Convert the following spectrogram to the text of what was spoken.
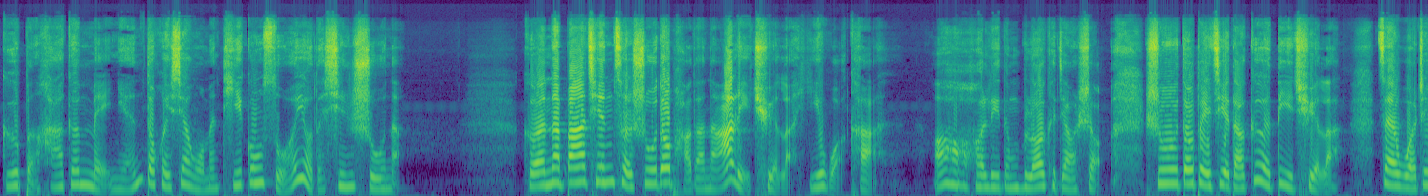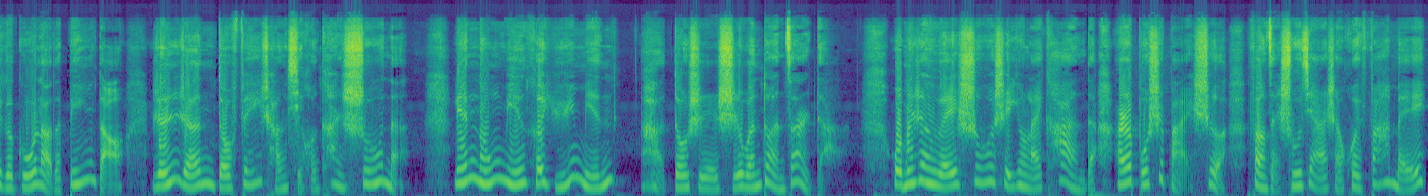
哥本哈根每年都会向我们提供所有的新书呢。可那八千册书都跑到哪里去了？依我看，哦，利登布洛克教授，书都被借到各地去了。在我这个古老的冰岛，人人都非常喜欢看书呢，连农民和渔民啊，都是识文断字儿的。我们认为书是用来看的，而不是摆设，放在书架上会发霉。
